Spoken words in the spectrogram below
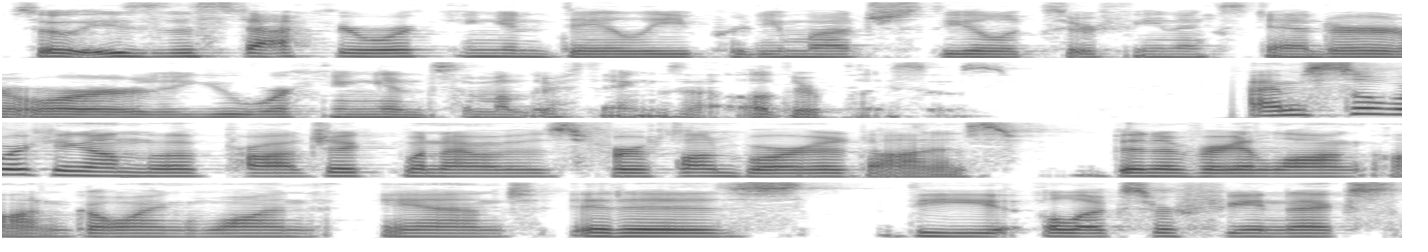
So is the stack you're working in daily pretty much the Elixir Phoenix standard, or are you working in some other things at other places? I'm still working on the project when I was first onboarded on. It's been a very long ongoing one, and it is the Elixir Phoenix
